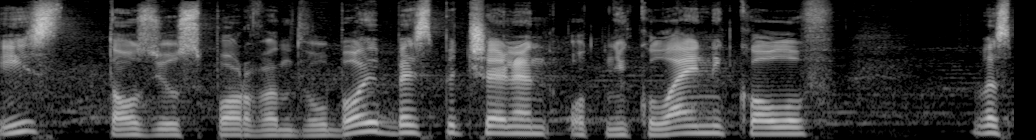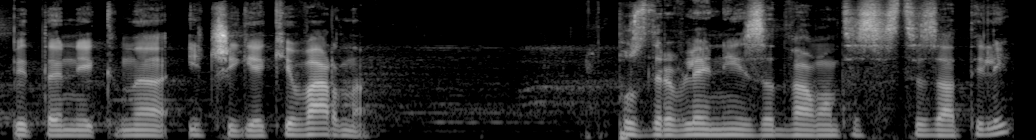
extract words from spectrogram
И този успорван двубой бе спечелен от Николай Николов, възпитаник на Ичигеки Варна. Поздравление за двамата състезатели.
